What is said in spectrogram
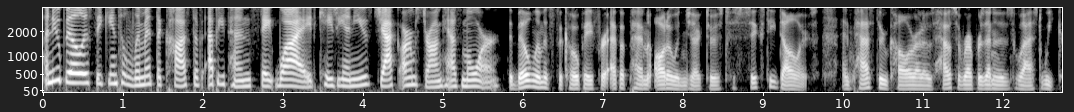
A new bill is seeking to limit the cost of EpiPens statewide. KGNU's Jack Armstrong has more. The bill limits the copay for EpiPen auto injectors to $60 and passed through Colorado's House of Representatives last week.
